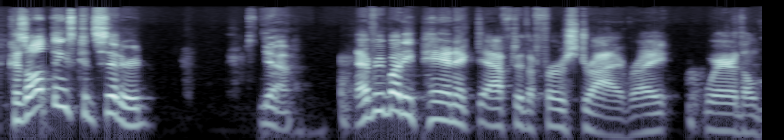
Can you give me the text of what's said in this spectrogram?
Because all things considered, yeah, everybody panicked after the first drive, right? Where the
